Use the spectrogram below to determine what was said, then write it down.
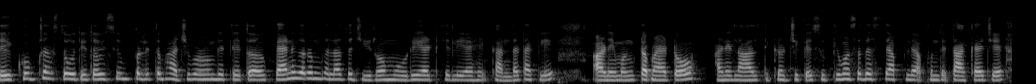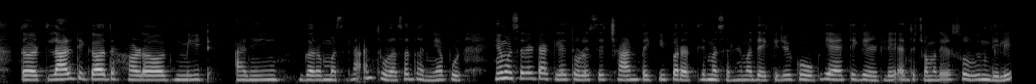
ते खूप जास्त होती. तर सिंपली तर भाजी बनवून घेतली. तर पॅन गरम झाला तर जिरं मोहरी ॲड केली आहे कांदा टाकली. आणि मग टमॅटो आणि लाल तिखट जे काही सुके मसाले असते आपले आपण ते टाकायचे. तर लाल तिखट हळद मीठ आणि गरम मसाला आणि थोडासा धनियापूड हे मसाले टाकले. थोडेसे छानपैकी परतले मसाल्यामध्ये. की जे गोबी आहे ती घेतली आणि त्याच्यामध्ये सोडून दिली.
